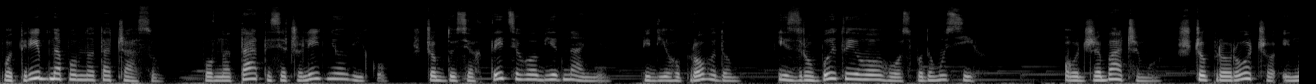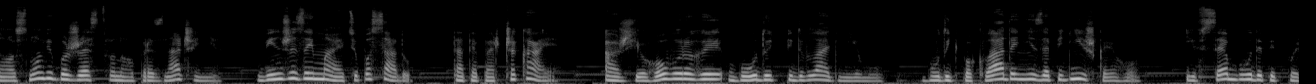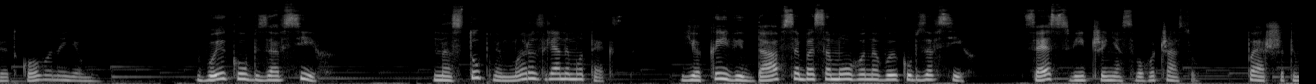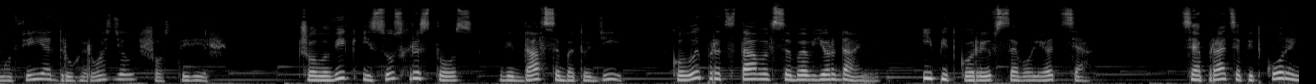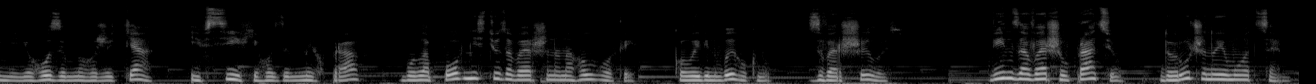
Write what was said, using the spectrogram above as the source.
Потрібна повнота часу, повнота тисячолітнього віку, щоб досягти цього об'єднання під його проводом і зробити його Господом усіх. Отже, бачимо, що пророчо і на основі божественного призначення він же займає цю посаду та тепер чекає, аж його вороги будуть підвладні йому, будуть покладені за підніжка його, і все буде підпорядковане йому. Викуп за всіх. Наступним ми розглянемо текст, який віддав себе самого на викуп за всіх. Це свідчення свого часу. 1 Тимофія, 2 розділ, 6 вірш. Чоловік Ісус Христос віддав себе тоді, коли представив себе в Йордані і підкорив все волі Отця. Ця праця підкорення Його земного життя і всіх його земних прав була повністю завершена на Голгофі, коли він вигукнув Звершилось. Він завершив працю, доручену йому Отцем.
